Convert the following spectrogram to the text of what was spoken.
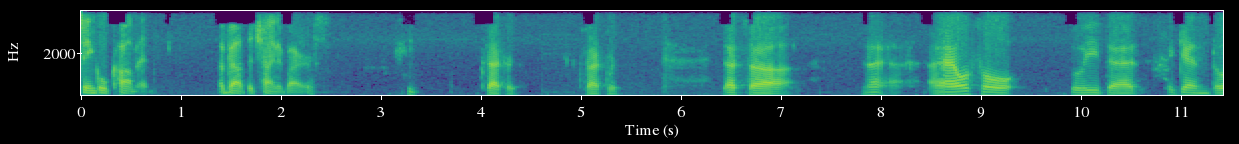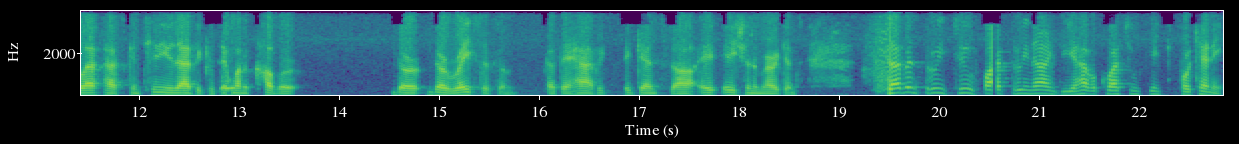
single comment about the China virus. Exactly, exactly. That's. Uh, I, I also believe that again the left has continued that because they want to cover their their racism that they have against uh, A- Asian Americans. Seven three two five three nine. Do you have a question for Kenny?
